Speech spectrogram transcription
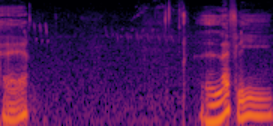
Okay. Life Leech.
